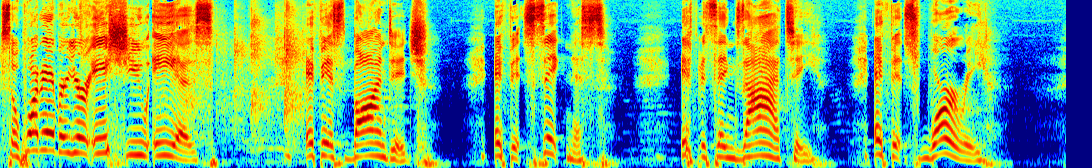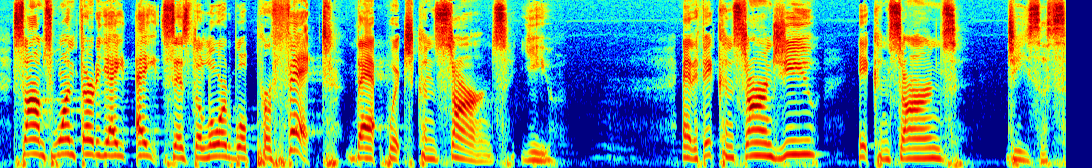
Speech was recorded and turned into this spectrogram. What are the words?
So, whatever your issue is, if it's bondage, if it's sickness, if it's anxiety, if it's worry, Psalms 138 8 says, The Lord will perfect that which concerns you. And if it concerns you, it concerns Jesus.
